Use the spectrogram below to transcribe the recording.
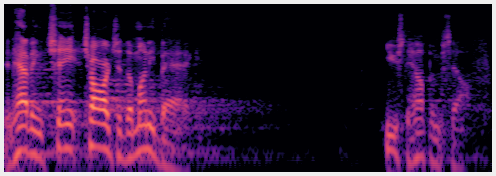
And having cha- charge of the money bag, he used to help himself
